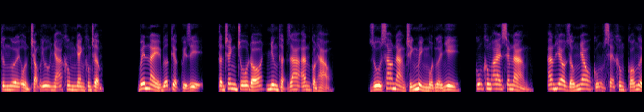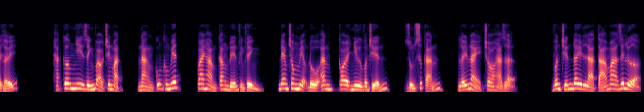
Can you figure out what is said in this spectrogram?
từng người ổn trọng ưu nhã không nhanh không chậm. Bên này bữa tiệc quỷ dị, tần tranh chỗ đó nhưng thật ra ăn còn hảo. Dù sao nàng chính mình một người nhi, cũng không ai xem nàng, ăn heo giống nhau cũng sẽ không có người thấy. Hạt cơm nhi dính vào trên mặt, nàng cũng không biết, quai hàm căng đến phình phình, đem trong miệng đồ ăn coi như vân chiến, dùng sức cắn, lấy này cho hả giận. Vân chiến đây là tá ma giết lửa,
